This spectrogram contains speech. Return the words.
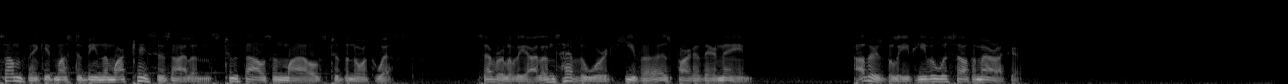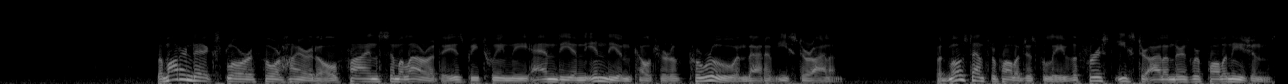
Some think it must have been the Marquesas Islands, 2,000 miles to the northwest. Several of the islands have the word Hiva as part of their name. Others believe Hiva was South America. The modern-day explorer Thor Heyerdahl finds similarities between the Andean Indian culture of Peru and that of Easter Island. But most anthropologists believe the first Easter Islanders were Polynesians,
